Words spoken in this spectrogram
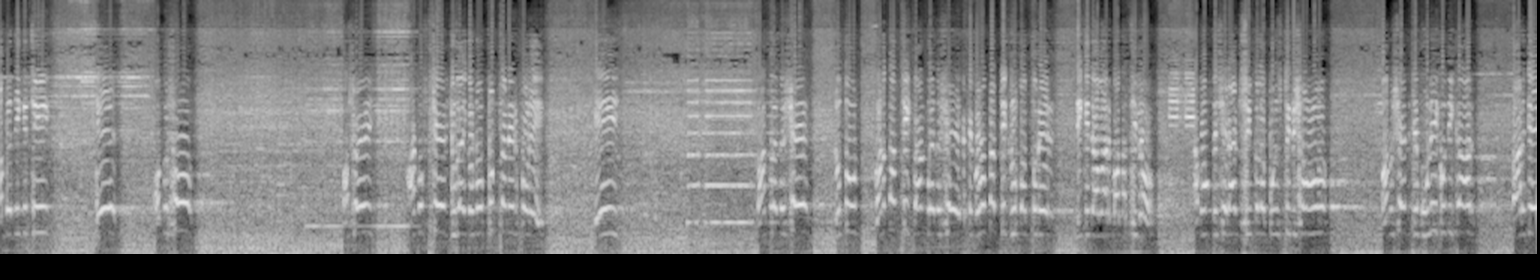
আমরা দেখেছি যে অবশ্য পাঁচই আগস্টের জুলাই গণ পরে এই বাংলাদেশে নতুন গণতান্ত্রিক বাংলাদেশে একটা গণতান্ত্রিক রূপান্তরের দিকে যাওয়ার কথা ছিল। এবং দেশের আইন শৃঙ্খলা পরিস্থিতি সহ মানুষের যে মৌলিক অধিকার, তার যে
